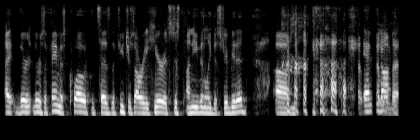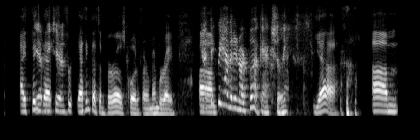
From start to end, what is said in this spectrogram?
I, there, there's a famous quote that says the future's already here, it's just unevenly distributed. Um, and you I know, I, I, think that I think that's a Burroughs quote, if I remember right. Yeah, I think um, we have it in our book, actually. Yeah. Um,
